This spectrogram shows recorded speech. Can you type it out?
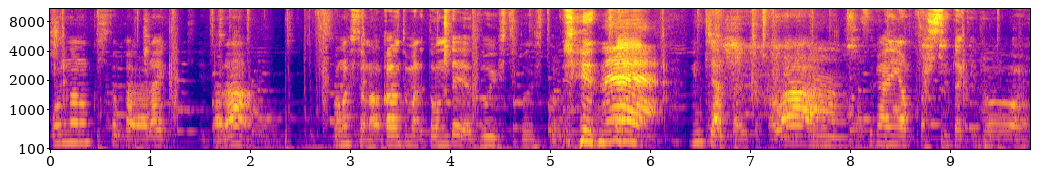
女の人からライク来てたらその人のアカウントまで飛んでどういう人どういう人って言って、うんね見ちゃったりとかはうん。さすがにやっぱしてたけど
